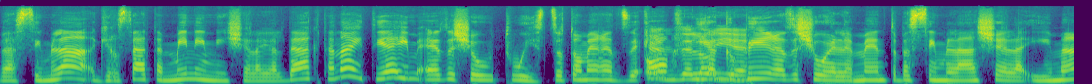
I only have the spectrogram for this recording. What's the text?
והשמלה, גרסת המינימי של הילדה הקטנה, היא תהיה עם איזשהו טוויסט. זאת אומרת, זה כן, או זה לא יהיה. יגביר איזשהו אלמנט בשמלה, בשמלה של האימא,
